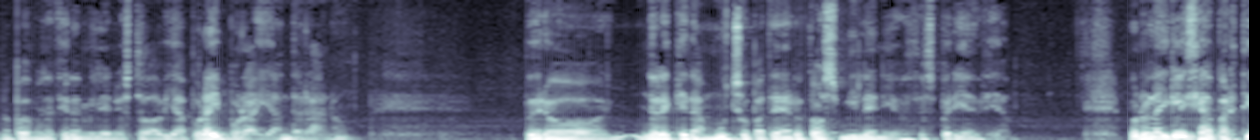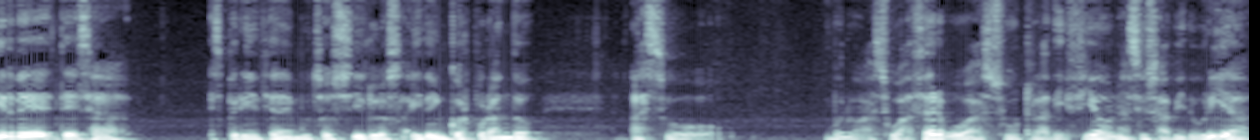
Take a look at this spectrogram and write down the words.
no podemos decir de milenios todavía, por ahí, por ahí andará, ¿no? Pero no le queda mucho para tener dos milenios de experiencia. Bueno, la Iglesia a partir de, de esa experiencia de muchos siglos ha ido incorporando a su, bueno, a su acervo, a su tradición, a su sabiduría,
